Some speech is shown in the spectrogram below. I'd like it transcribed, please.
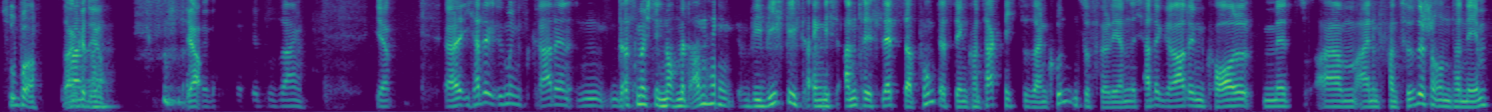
Super, danke dir. ja. Viel zu sagen. Ja, ich hatte übrigens gerade, das möchte ich noch mit anhängen, wie wichtig eigentlich Andres letzter Punkt ist, den Kontakt nicht zu seinen Kunden zu verlieren. Ich hatte gerade einen Call mit ähm, einem französischen Unternehmen,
